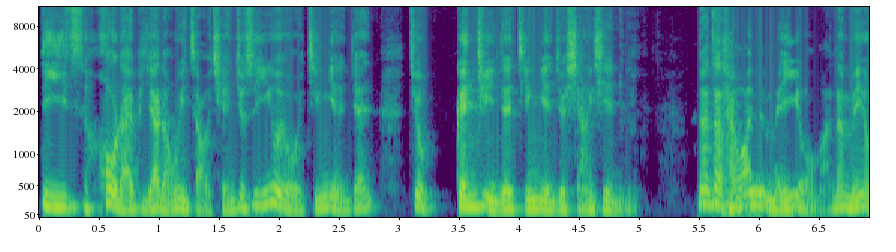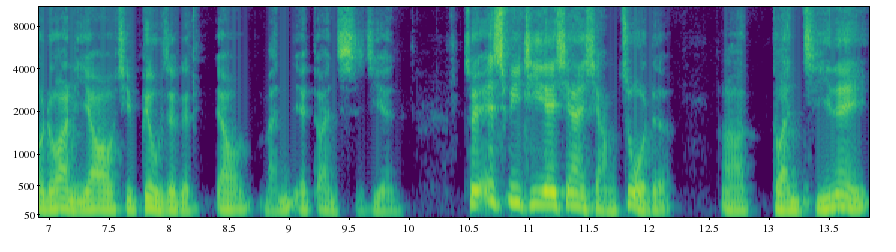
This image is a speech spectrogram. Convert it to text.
第一次，后来比较容易找钱，就是因为我经验，人家就根据你的经验就相信你。那在台湾就没有嘛？那没有的话，你要去 build 这个要蛮一段时间。所以 SVTA 现在想做的啊，短期内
